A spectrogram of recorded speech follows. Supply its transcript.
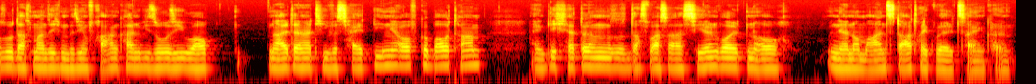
sodass man sich ein bisschen fragen kann, wieso sie überhaupt eine alternative Zeitlinie aufgebaut haben. Eigentlich hätte das, was sie erzählen wollten, auch in der normalen Star Trek-Welt sein können.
